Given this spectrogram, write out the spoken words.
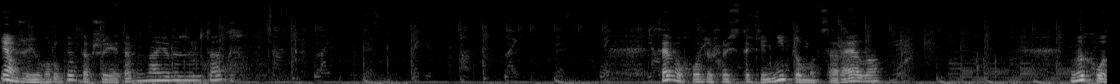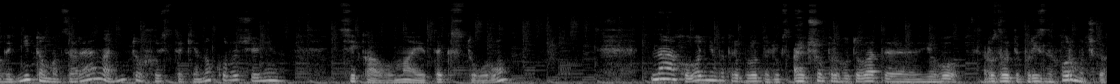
Я вже його робив, так що я і так знаю результат. Це виходить щось таке, ні то моцарела. Виходить ні то моцарела, ні то щось таке. Ну, коротше, він цікаво, має текстуру. На холодні бутерброди люкс. А якщо приготувати його, розлити по різних формочках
